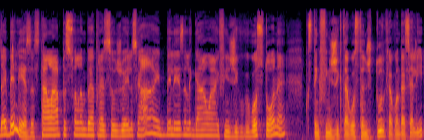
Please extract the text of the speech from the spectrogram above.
Daí, beleza, está lá, a pessoa lambeu atrás do seu joelho, assim, ai, beleza, legal, ai, fingir que gostou, né? Porque você tem que fingir que tá gostando de tudo que acontece ali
